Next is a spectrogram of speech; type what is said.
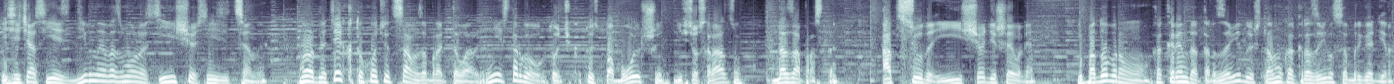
И сейчас есть дивная возможность еще снизить цены. Ну а для тех, кто хочет сам забрать товар, не из торговых точек, то есть побольше и все сразу, да запросто. Отсюда и еще дешевле. И по-доброму, как арендатор, завидуешь тому, как развился бригадир.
